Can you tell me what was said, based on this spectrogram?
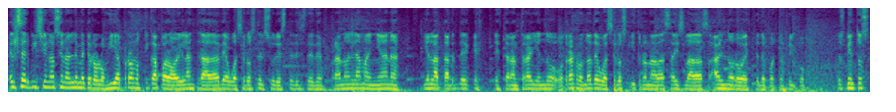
El Servicio Nacional de Meteorología pronostica para hoy la entrada de aguaceros del sureste desde temprano en la mañana y en la tarde que estarán trayendo otras rondas de aguaceros y tronadas aisladas al noroeste de Puerto Rico. Los vientos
